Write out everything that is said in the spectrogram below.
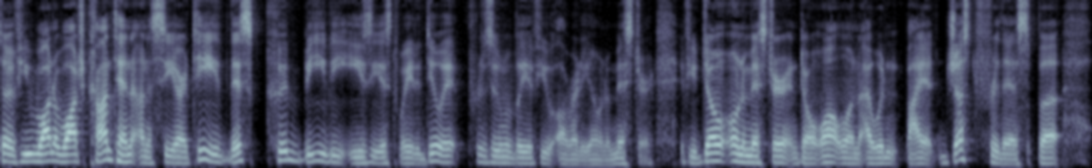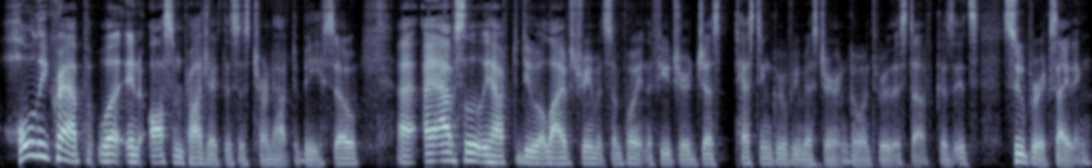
So if you want to watch content on a CRT, this could be the easiest way to do it, presumably if you already own a Mister. If you don't own a Mister and don't want one, I wouldn't buy it just for this, but holy crap, what an awesome project this has turned out to be. So uh, I absolutely have to do a live stream at some point in the future, just testing Groovy Mister and going through this stuff because it's super exciting.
